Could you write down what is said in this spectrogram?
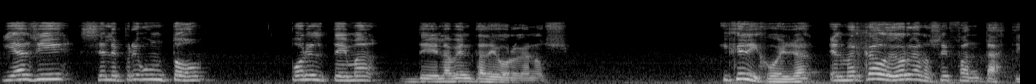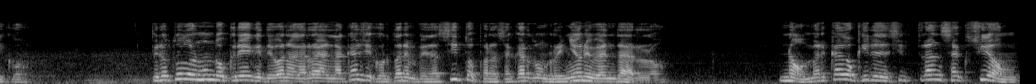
y allí se le preguntó por el tema de la venta de órganos. ¿Y qué dijo ella? El mercado de órganos es fantástico pero todo el mundo cree que te van a agarrar en la calle y cortar en pedacitos para sacarte un riñón y venderlo. No, mercado quiere decir transacción.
